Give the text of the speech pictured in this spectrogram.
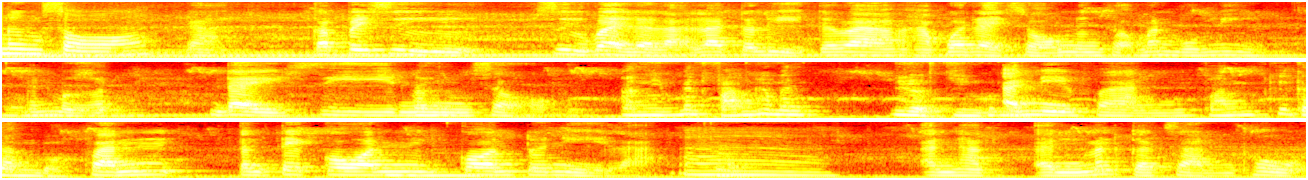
หนึ่งสองจ้ะก็ไปซื้อซื้อไว้แล้วล่ะลอตเตอรี่แต่ว่าหากว่าได้212มันบ่มีมันเหมือนได้412อันนี้แม่นฝันคือมันเรื่องจริงคุณอัแม่นนี้ฝันฝันคือกันบ่ฝันตั้งแต่ก่อนอืม ก่อนตัวนี้ล่ะ อืครับ มอันหักอันมันกระสันโพด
